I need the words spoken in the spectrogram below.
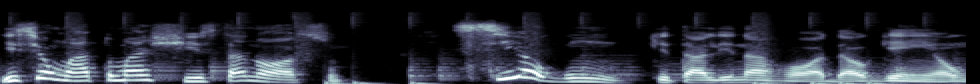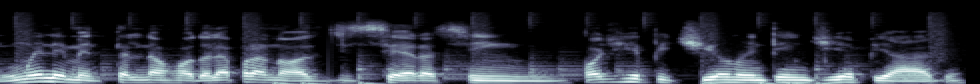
Isso é um ato machista nosso. Se algum que tá ali na roda, alguém, algum elemento que tá ali na roda, olhar pra nós e disser assim, pode repetir, eu não entendi a piada.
